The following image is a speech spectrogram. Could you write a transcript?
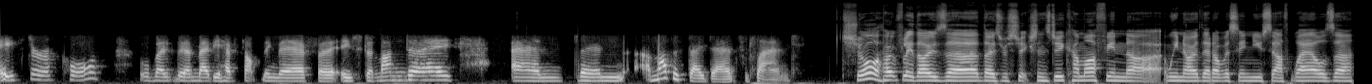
Easter, of course. We'll maybe have something there for Easter Monday, and then a Mother's Day dance was planned. Sure. Hopefully, those uh, those restrictions do come off. In uh, we know that obviously in New South Wales, uh,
